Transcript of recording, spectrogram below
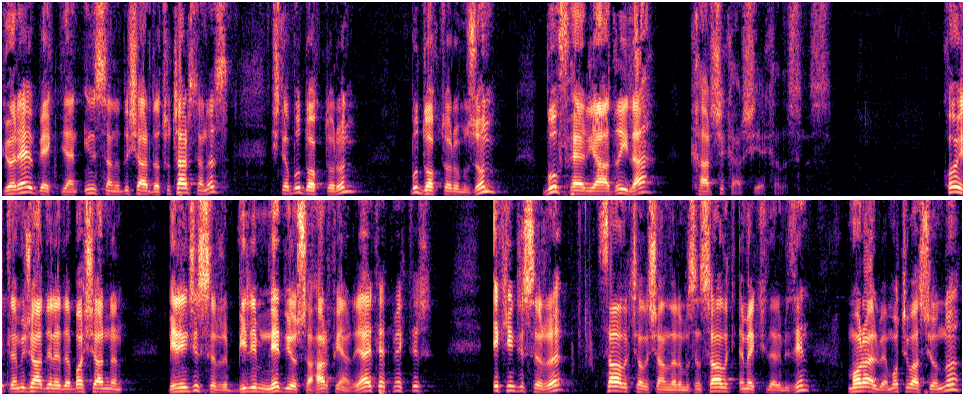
görev bekleyen insanı dışarıda tutarsanız işte bu doktorun, bu doktorumuzun bu feryadıyla karşı karşıya kalırsınız. Covid ile mücadelede başarının birinci sırrı bilim ne diyorsa harfiyen riayet etmektir. İkinci sırrı sağlık çalışanlarımızın, sağlık emekçilerimizin moral ve motivasyonunu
